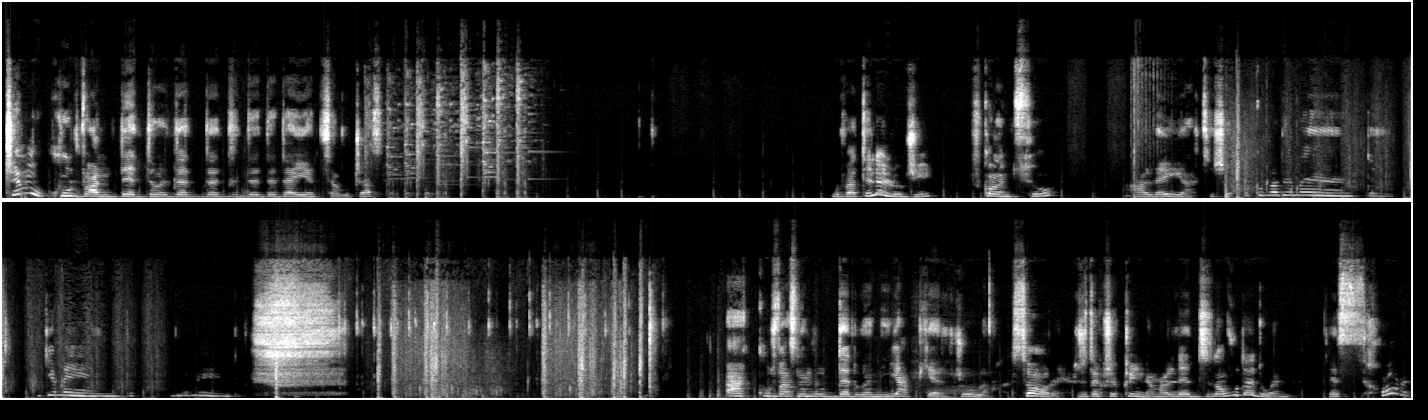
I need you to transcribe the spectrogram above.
Czemu kurwa daje cały czas? Kurwa, tyle ludzi w końcu, ale ja chcę się kurwa diamenty, diamenty, diamenty. A kurwa, znowu dedłem, ja pierdziula. Sorry, że tak przeklinam, ale znowu dedłem. Jest chore.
